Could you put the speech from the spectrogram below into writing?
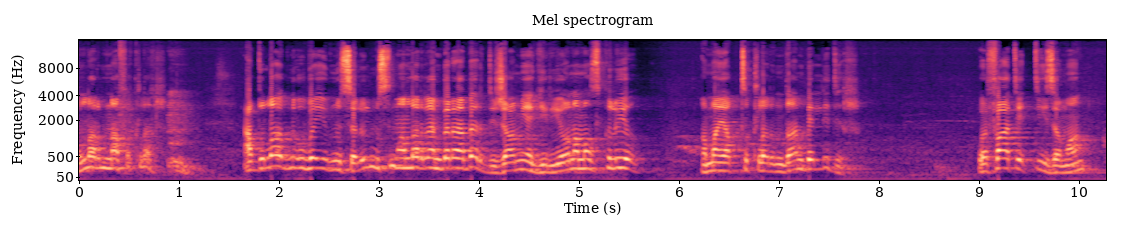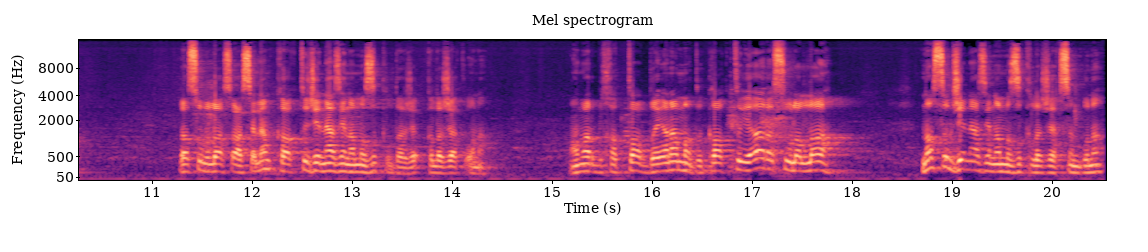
Bunlar münafıklar. Abdullah bin Ubey bin Selül Müslümanlarla beraberdi. Camiye giriyor, namaz kılıyor. Ama yaptıklarından bellidir. Vefat ettiği zaman Resulullah sallallahu aleyhi ve sellem kalktı cenaze namazı kılacak, ona. Ömer bin Hattab dayanamadı. Kalktı ya Resulallah nasıl cenaze namazı kılacaksın buna?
